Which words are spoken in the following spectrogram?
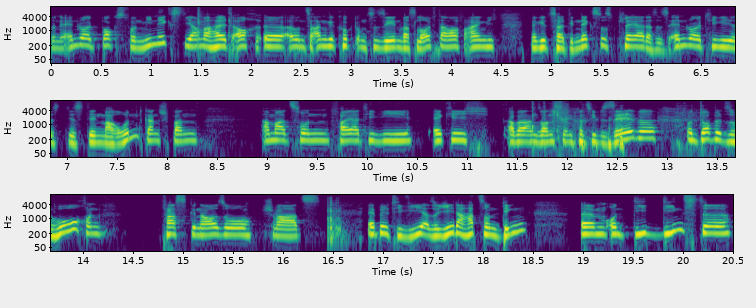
so eine Android-Box von Minix, die haben wir halt auch äh, uns angeguckt, um zu sehen, was läuft darauf eigentlich. Dann gibt's halt den Nexus-Player, das ist Android TV, das, das ist den mal rund, ganz spannend. Amazon Fire TV, eckig, aber ansonsten im Prinzip dasselbe und doppelt so hoch und fast genauso schwarz. Apple TV, also jeder hat so ein Ding. Ähm, und die Dienste,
